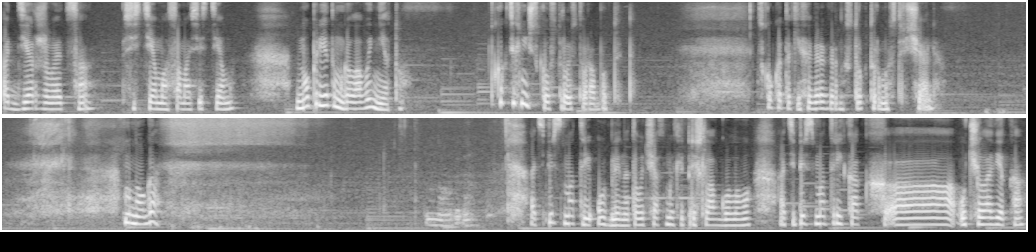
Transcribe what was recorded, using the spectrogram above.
поддерживается, система, сама система, но при этом головы нету. Как техническое устройство работает. Сколько таких эгрегорных структур мы встречали? Много. Много, да. А теперь смотри, ой, блин, это вот сейчас мысль пришла в голову. А теперь смотри, как э, у человека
